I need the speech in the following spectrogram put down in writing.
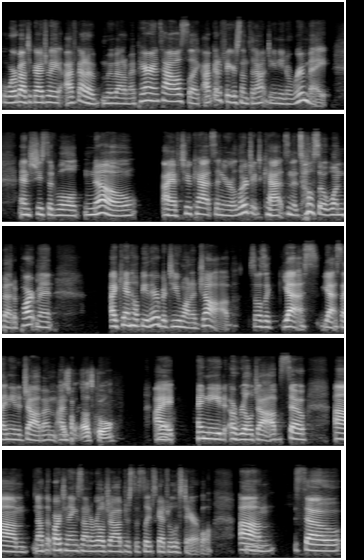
we're about to graduate. I've got to move out of my parents' house. Like I've got to figure something out. Do you need a roommate? And she said, Well, no, I have two cats and you're allergic to cats. And it's also a one bed apartment. I can't help you there, but do you want a job? So I was like, Yes, yes, I need a job. I'm, that's, I'm that's cool. I, I need a real job. So, um, not that bartending is not a real job, just the sleep schedule is terrible. Mm-hmm. Um, mm so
